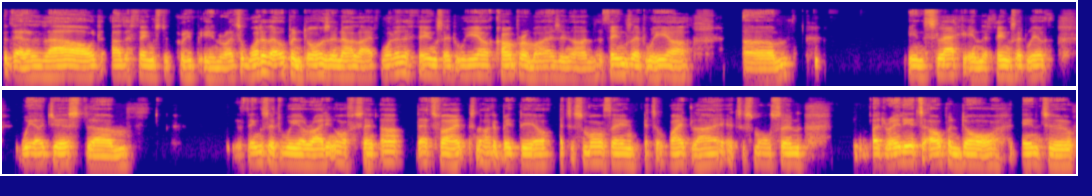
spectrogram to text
that allowed other things to creep in, right? So, what are the open doors in our life? What are the things that we are compromising on? The things that we are um, in slack in, the things that we are we are just um, the things that we are writing off, saying, "Oh, that's fine. It's not a big deal. It's a small thing. It's a white lie. It's a small sin." But really, it's an open door into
